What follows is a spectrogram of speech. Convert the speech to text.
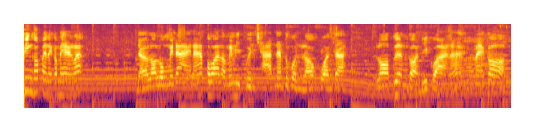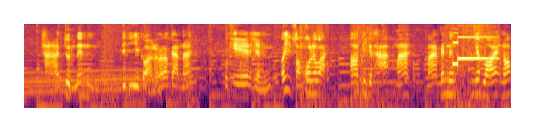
วิ่งเข้าไปในกำแพงแล้ว เดี๋ยวเราลงไม่ได้นะ เพราะว่าเราไม่มีปืนชาร์จนะทุกคนเราควรจะรอเพื่อนก่อนดีกว่านะไม่ก็หาจุดเล่นดีๆก่อนแล้วก็แล้วกันนะ โอเคเห็นเอ้ยสองคนเลยว่ะเอาตีกระทะมามาเม็ดหนึงเรียบร้อยน็อก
